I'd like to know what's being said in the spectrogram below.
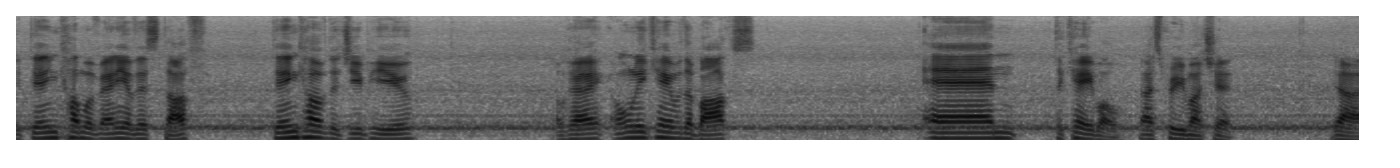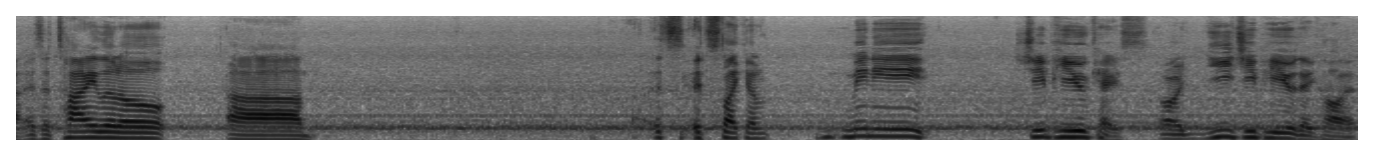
It didn't come with any of this stuff. Didn't come with the GPU. Okay, only came with the box and the cable. That's pretty much it. Yeah, it's a tiny little. Uh, it's it's like a mini GPU case or eGPU they call it.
